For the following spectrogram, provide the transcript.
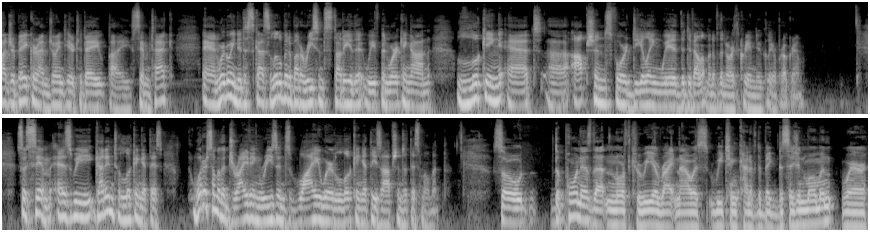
Rodger Baker. I'm joined here today by Sim Tack, and we're going to discuss a little bit about a recent study that we've been working on looking at uh, options for dealing with the development of the North Korean nuclear program. So, Sim, as we got into looking at this, what are some of the driving reasons why we're looking at these options at this moment? So, the point is that North Korea right now is reaching kind of the big decision moment where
